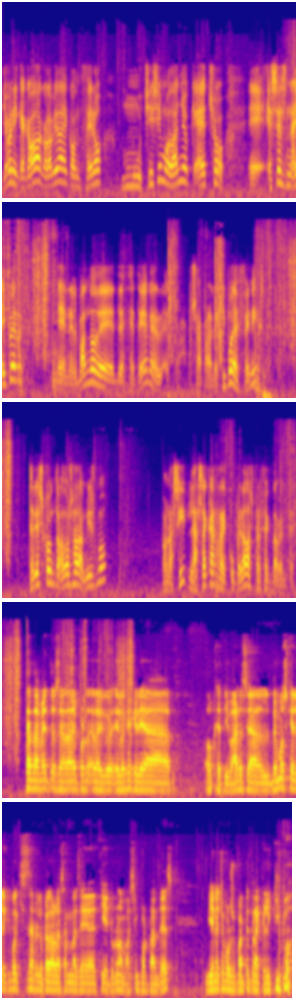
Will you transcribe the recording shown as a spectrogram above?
Johnny, que acababa con la vida de con cero. Muchísimo daño que ha hecho eh, ese sniper en el bando de, de CT. En el, o sea, para el equipo de Fénix. 3 contra 2 ahora mismo. Aún así, las sacas recuperadas perfectamente. Exactamente, o sea, es lo que quería objetivar. O sea, vemos que el equipo Existence ha recuperado las armas de Tier 1, las más importantes. Bien hecho por su parte para que el equipo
